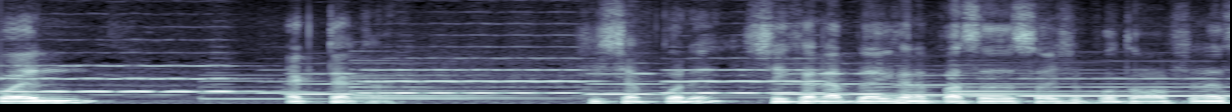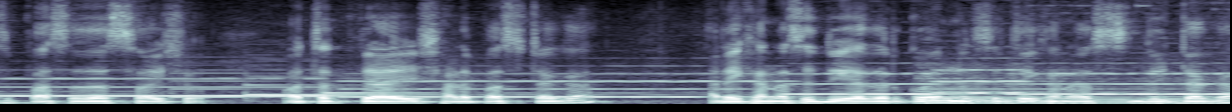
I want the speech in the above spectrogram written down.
কয়েন এক টাকা। হিসাব করে, সেখানে আপনার এখানে পাঁচ হাজার ছয়শো, প্রথম অপশন আছে পাঁচ হাজার ছয়শো, অর্থাৎ প্রায় সাড়ে পাঁচ টাকা। আর এখানে আছে দুই হাজার কয়েন হচ্ছে এখানে আছে দুই টাকা।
